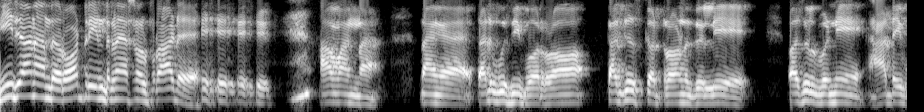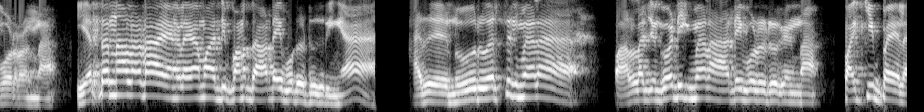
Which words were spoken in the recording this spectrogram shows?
நீ தானே அந்த ரோட்டரி இன்டர்நேஷனல் ஃப்ராடு ஆமாங்கண்ணா. நாங்கள் தடுப்பூசி போடுறோம் கக்கூஸ் கட்டுறோம்னு சொல்லி வசூல் பண்ணி ஆட்டை போடுறோங்கண்ணா. எத்தனை நாளாடா எங்களை ஏமாற்றி பணத்தை ஆட்டை போட்டுட்டு இருக்கிறீங்க? அது நூறு வருஷத்துக்கு மேலே பல லட்சம் கோடிக்கு மேலே ஆட்டை போட்டுட்டு இருக்கேங்கண்ணா. பக்கி பயல.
